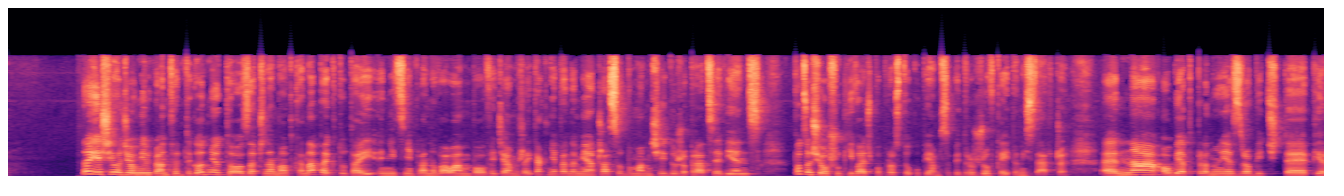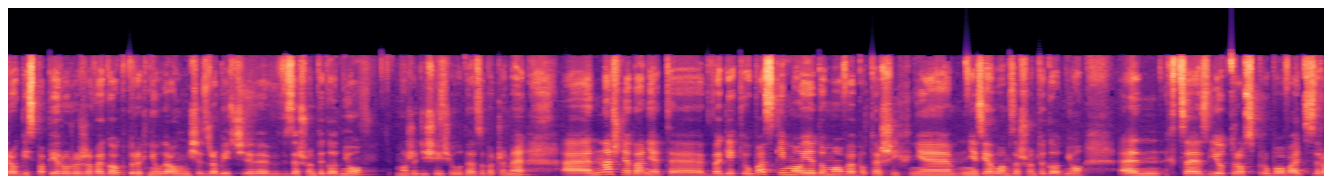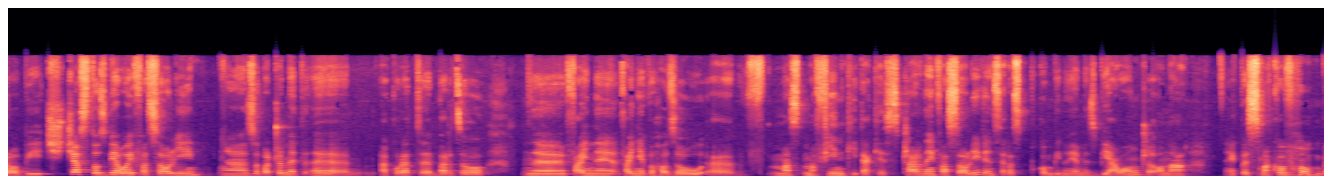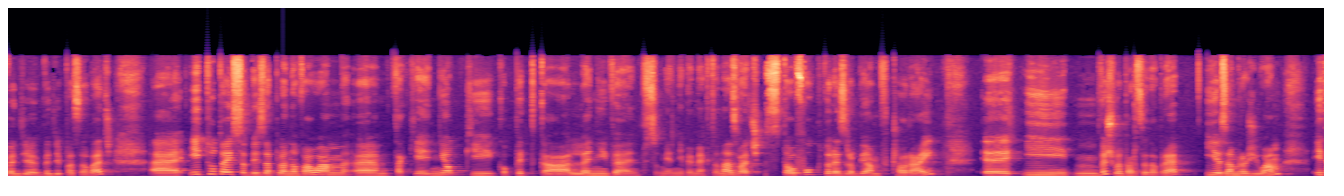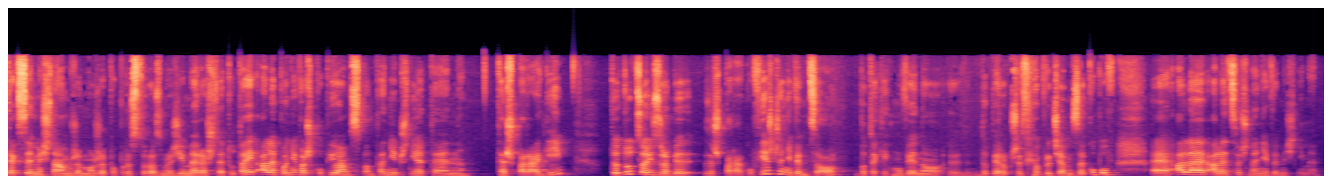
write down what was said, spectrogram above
No i jeśli chodzi o meal plan w tym tygodniu, to zaczynamy od kanapek. Tutaj nic nie planowałam, bo wiedziałam, że i tak nie będę miała czasu, bo mam dzisiaj dużo pracy, więc po co się oszukiwać, po prostu kupiłam sobie drożdżówkę i to mi starczy. E, na obiad planuję zrobić te pierogi z papieru ryżowego, których nie udało mi się zrobić e, w zeszłym tygodniu. Może dzisiaj się uda, zobaczymy. E, na śniadanie te wegie kiełbaski moje domowe, bo też ich nie, nie zjadłam w zeszłym tygodniu. E, chcę jutro spróbować zrobić ciasto z białej fasoli. E, zobaczymy. Akurat bardzo fajne, fajnie wychodzą mafinki takie z czarnej fasoli, więc teraz kombinujemy z białą, czy ona jakby smakowo będzie, będzie pasować. E, I tutaj sobie zaplanowałam e, takie gnocchi, kopytka leniwe, w sumie nie wiem jak to nazwać, z tofu, które zrobiłam wczoraj e, i mm, wyszły bardzo dobre i je zamroziłam i tak sobie myślałam, że może po prostu rozmrozimy resztę tutaj, ale ponieważ kupiłam spontanicznie ten, te szparagi, to tu coś zrobię ze szparagów. Jeszcze nie wiem co, bo tak jak mówię, no dopiero przed chwilą wróciłam z zakupów, ale, ale coś na nie wymyślimy.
